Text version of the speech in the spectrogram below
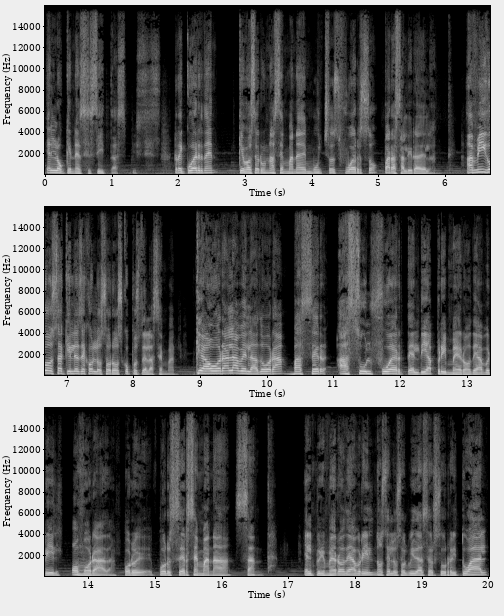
en lo que necesitas, Recuerden que va a ser una semana de mucho esfuerzo para salir adelante. Amigos, aquí les dejo los horóscopos de la semana. Que ahora la veladora va a ser azul fuerte el día primero de abril o morada por, eh, por ser Semana Santa. El primero de abril no se les olvide hacer su ritual,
